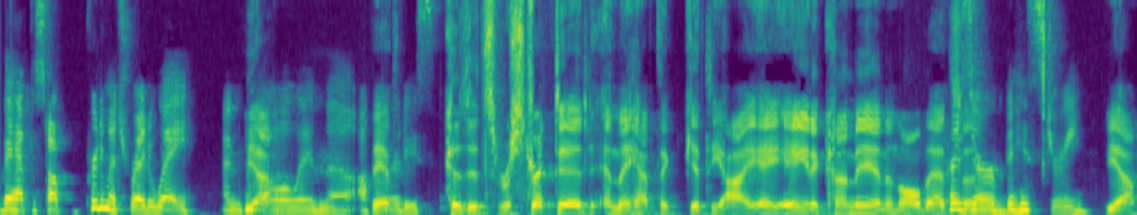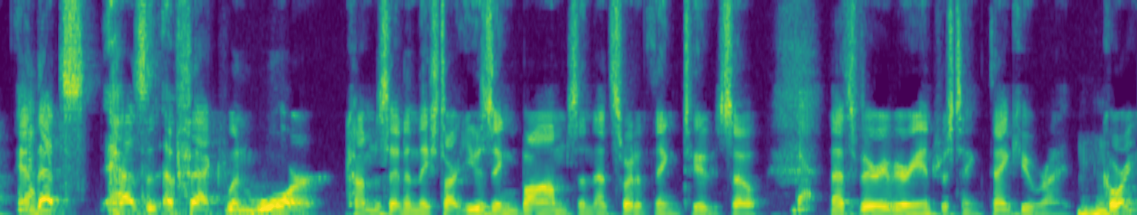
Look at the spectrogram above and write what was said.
They have to stop pretty much right away and Yeah. call in the authorities. because it's restricted, and they have to get the IAA to come in and all that. So- Preserve the history. Yeah, and Yeah. that's has an effect when war comes in and they start using bombs and that sort of thing too. So Yeah. that's very very interesting. Thank you, Ryan. Mhm. Corie.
